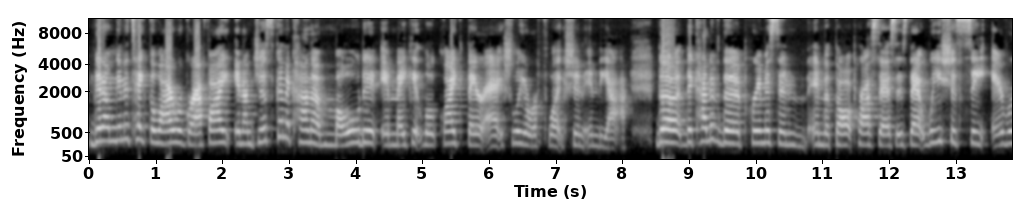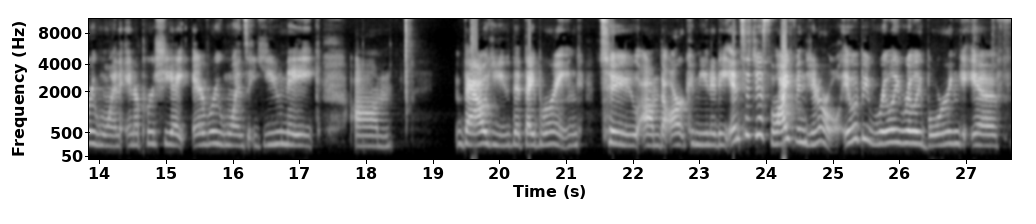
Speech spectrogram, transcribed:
Then I'm going to take the Lyra Graphite and I'm just going to kind of mold it and make it look like they're actually a reflection in the eye. The, the kind of the premise and, and the thought process is that we should see everyone and appreciate everyone's unique um, value that they bring to um, the art community and to just life in general. It would be really, really boring if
